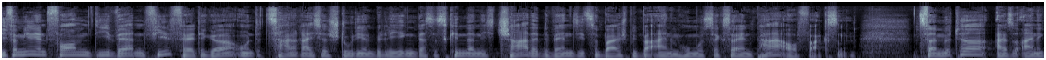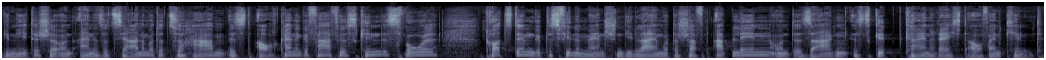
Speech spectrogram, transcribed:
Die Familienformen, die werden vielfältiger und zahlreiche Studien belegen, dass es Kindern nicht schadet, wenn sie zum Beispiel bei einem homosexuellen Paar aufwachsen. Zwei Mütter, also eine genetische und eine soziale Mutter zu haben, ist auch keine Gefahr fürs Kindeswohl. Trotzdem gibt es viele Menschen, die Leihmutterschaft ablehnen und sagen, es gibt kein Recht auf ein Kind.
